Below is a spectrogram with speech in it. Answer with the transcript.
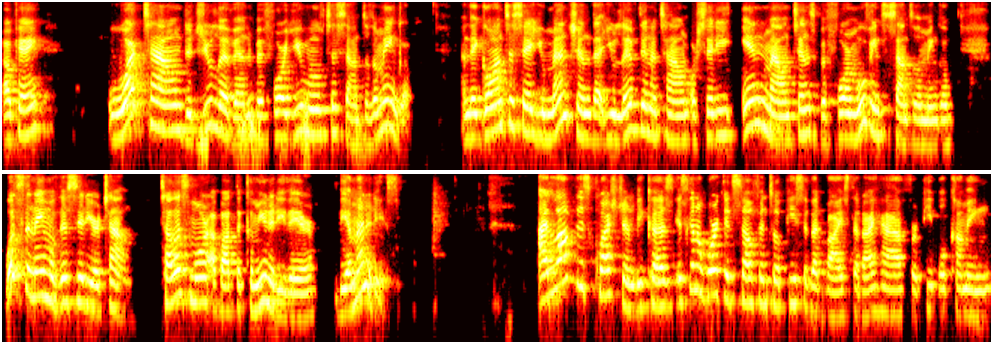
okay, what town did you live in before you moved to Santo Domingo? And they go on to say, you mentioned that you lived in a town or city in mountains before moving to Santo Domingo. What's the name of this city or town? Tell us more about the community there, the amenities. I love this question because it's going to work itself into a piece of advice that I have for people coming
